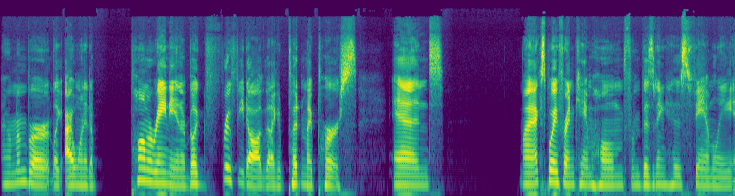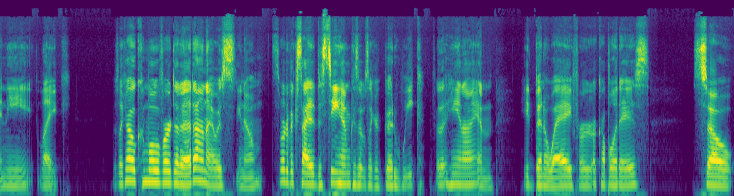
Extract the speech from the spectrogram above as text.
I remember like I wanted a Pomeranian, a big froofy dog that I could put in my purse. And my ex boyfriend came home from visiting his family and he like was like, Oh, come over, da da da. And I was, you know, sort of excited to see him because it was like a good week for that he and I and he'd been away for a couple of days. So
